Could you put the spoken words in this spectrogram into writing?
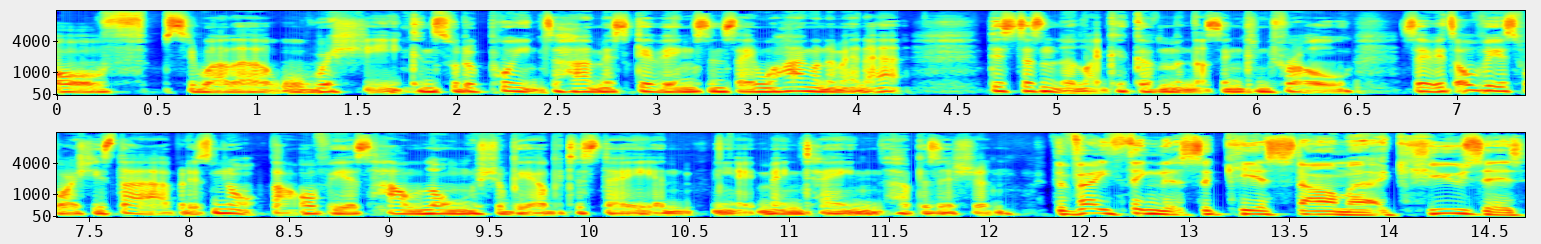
of Suella or Rishi can sort of point to her misgivings and say, well, hang on a minute, this doesn't look like a government that's in control. So it's obvious why she's there, but it's not that obvious how long she'll be able to stay and you know, maintain her position. The very thing that Sir Keir Starmer accuses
